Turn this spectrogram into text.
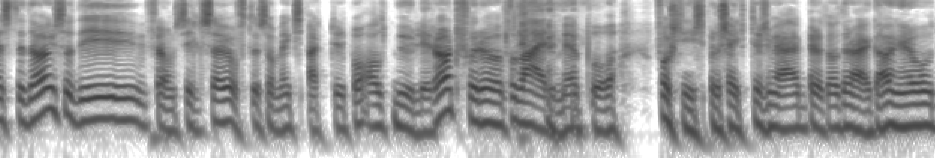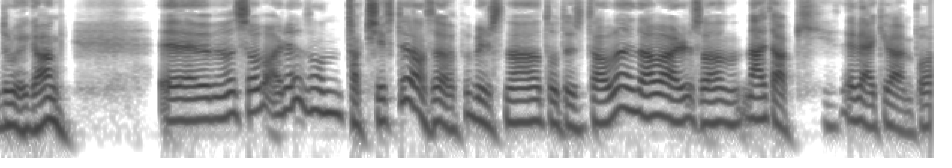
neste dag, så de framstilte seg jo ofte som eksperter på alt mulig rart for å få være med på forskningsprosjekter som jeg prøvde å dra i gang, og dro i gang. Men så var det sånn taktskifte altså, på begynnelsen av 2000-tallet. Da var det sånn Nei takk, det vil jeg ikke være med på.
